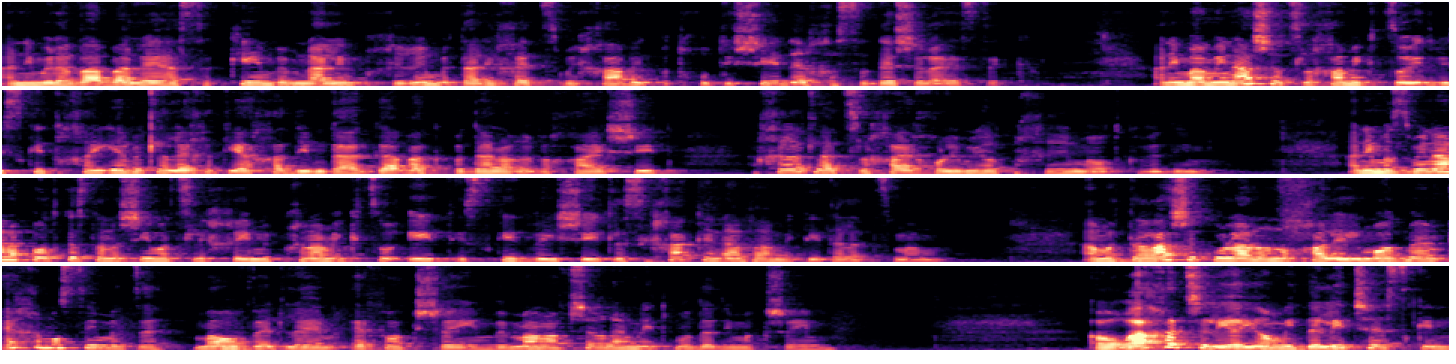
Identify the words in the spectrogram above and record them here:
אני מלווה בעלי עסקים ומנהלים בכירים בתהליכי צמיחה והתפתחות אישית דרך השדה של העסק. אני מאמינה שהצלחה מקצועית ועסקית חייבת ללכת יחד עם דאגה והקפדה לרווחה האישית, אחרת להצלחה יכולים להיות מחירים מאוד כבדים. אני מזמינה לפודקאסט אנשים מצליחים מבחינה מקצועית, עסקית ואישית לשיחה כנה ואמיתית על עצמם. המטרה שכולנו נוכל ללמוד מהם איך הם עושים את זה, מה עובד להם, איפה הקשיים ומה מאפשר להם להתמודד עם הקשיים. האורחת שלי היום היא דלית שסקין,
